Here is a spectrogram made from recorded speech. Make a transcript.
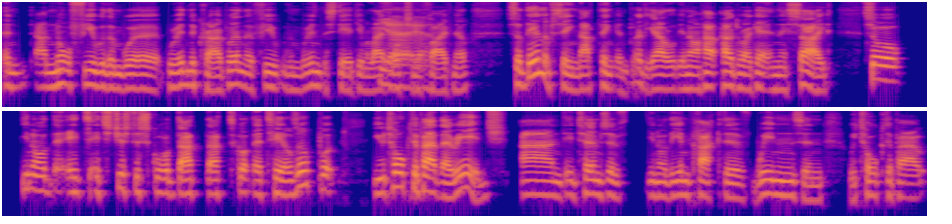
and I know a few of them were were in the crowd, weren't there? A few of them were in the stadium, like Yeah, watching yeah. the five 0 So they'll have seen that, thinking, "Bloody hell, you know, how, how do I get in this side?" So you know, it's it's just a squad that that's got their tails up. But you talked about their age, and in terms of you know the impact of wins, and we talked about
